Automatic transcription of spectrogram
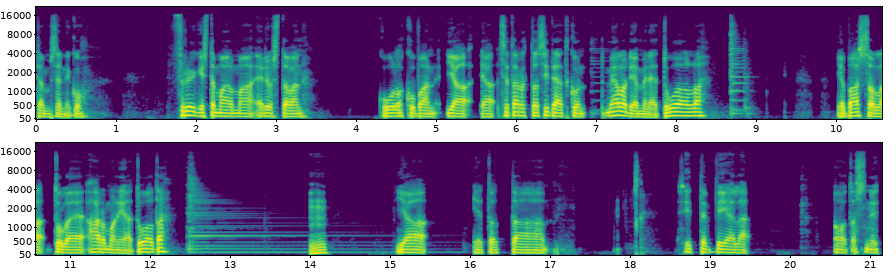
tämmöisen niinku frygistä maailmaa edustavan kuulokuvan. Ja, ja se tarkoittaa sitä, että kun melodia menee tuolla ja bassolla tulee harmonia tuolta, Mm-hmm. ja, ja tota, sitten vielä, ootas nyt.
